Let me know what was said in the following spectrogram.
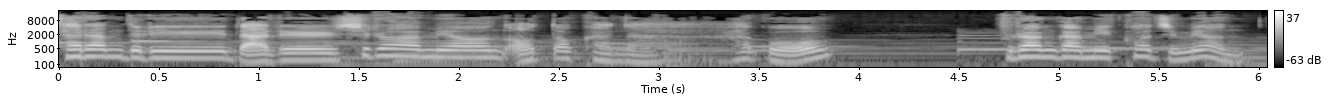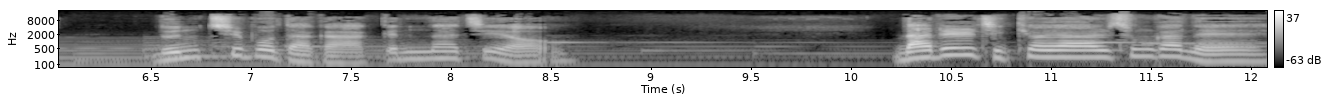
사람들이 나를 싫어하면 어떡하나 하고 불안감이 커지면 눈치 보다가 끝나지요. 나를 지켜야 할 순간에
